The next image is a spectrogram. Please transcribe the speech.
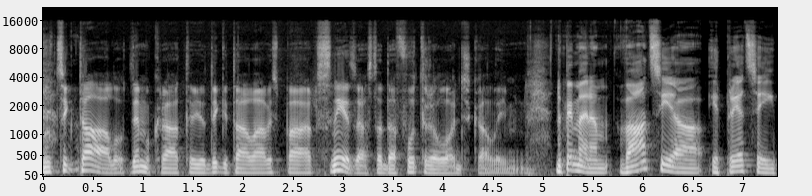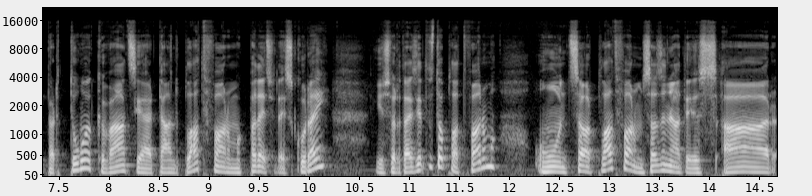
Nu, cik tālu demokrātija digitālā vispār sniedzās tādā futuroloģiskā līmenī? Nu, piemēram, Vācijā ir priecīgi par to, ka Vācijā ir tāda platforma, pateicoties kurai Jūs varat aiziet uz to platformu un caur platformu sazināties ar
